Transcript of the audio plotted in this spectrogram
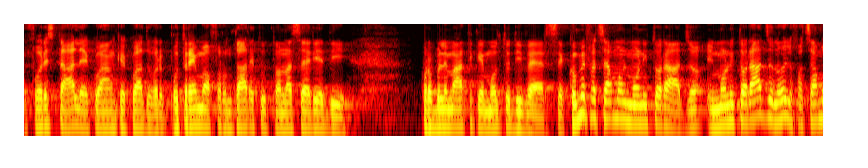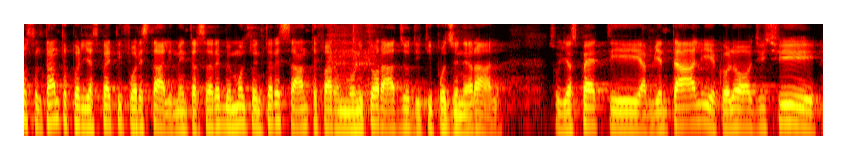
forestale qua, anche qua potremo affrontare tutta una serie di problematiche molto diverse. Come facciamo il monitoraggio? Il monitoraggio noi lo facciamo soltanto per gli aspetti forestali, mentre sarebbe molto interessante fare un monitoraggio di tipo generale, sugli aspetti ambientali, ecologici,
